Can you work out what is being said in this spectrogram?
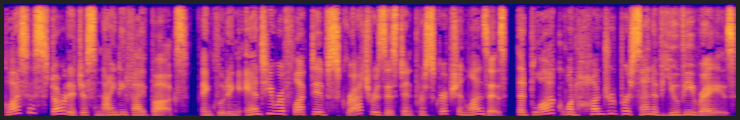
Glasses start at just 95 bucks, including anti-reflective, scratch-resistant prescription lenses that block 100% of UV rays.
